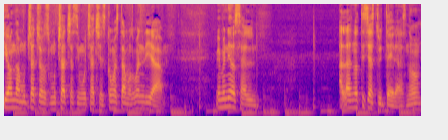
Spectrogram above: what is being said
¿Qué onda muchachos, muchachas y muchaches? ¿Cómo estamos? Buen día. Bienvenidos al a las noticias tuiteras, ¿no?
